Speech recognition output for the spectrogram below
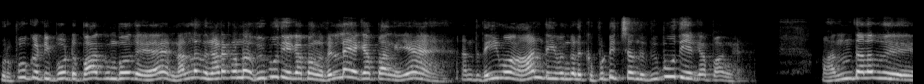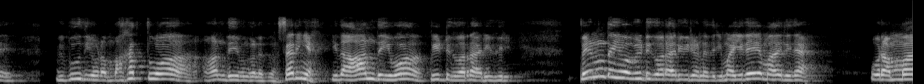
ஒரு பூக்கட்டி போட்டு பார்க்கும்போது நல்லது நடக்கணும்னா விபூதியை கேட்பாங்க வெள்ளையை கேட்பாங்க. ஏன்? அந்த தெய்வம் ஆண் தெய்வங்களுக்கு பிடிச்ச அந்த விபூதியை கேட்பாங்க. அந்த அளவு விபூதியோட மகத்துவம் ஆண் தெய்வங்களுக்கு. சரிங்க. இது ஆண் தெய்வம் வீட்டுக்கு வர அறிகுறி. பெண் தெய்வம் வீட்டுக்கு வர அறிகுறி என்ன தெரியுமா? இதே மாதிரி தான் ஒரு அம்மா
